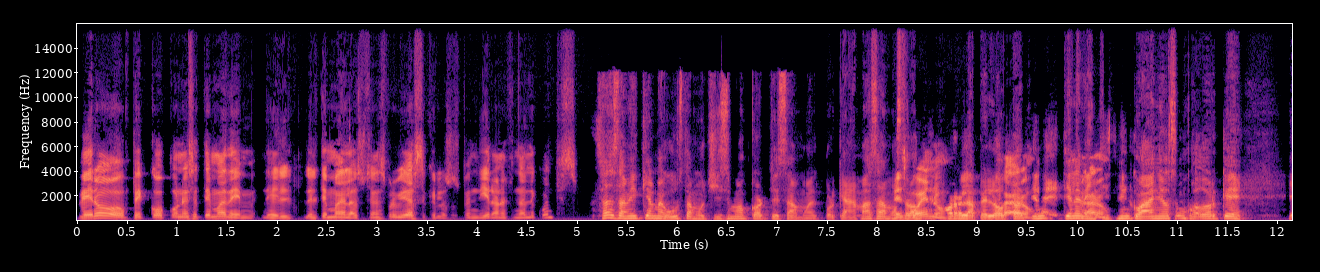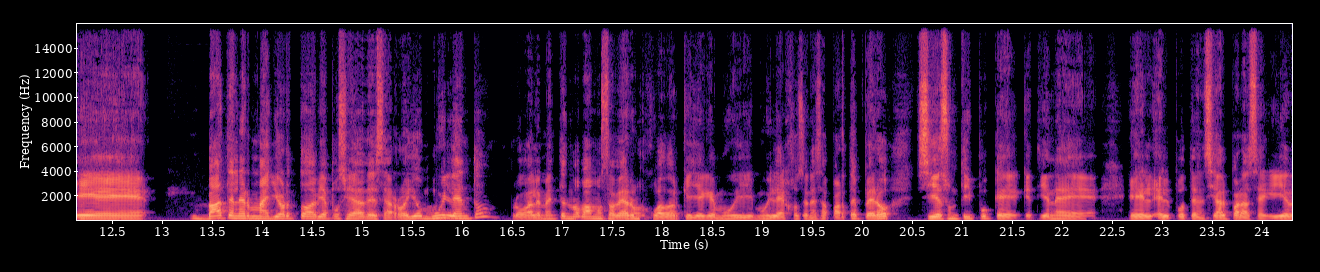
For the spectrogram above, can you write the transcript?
pero pecó con ese tema de, del, del tema de las sustancias prohibidas que lo suspendieron al final de cuentas. ¿Sabes a mí quién me gusta muchísimo? Curtis Samuel, porque además ha mostrado bueno, que corre la pelota, claro, tiene, tiene claro. 25 años, un jugador que eh, va a tener mayor todavía posibilidad de desarrollo, muy lento, probablemente no vamos a ver un jugador que llegue muy, muy lejos en esa parte, pero sí es un tipo que, que tiene el, el potencial para seguir,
